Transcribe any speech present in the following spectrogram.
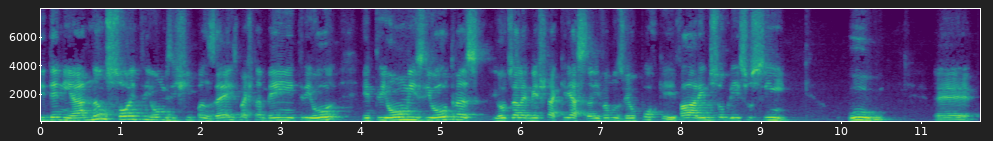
de DNA, não só entre homens e chimpanzés, mas também entre, o, entre homens e, outras, e outros elementos da criação, e vamos ver o porquê. Falaremos sobre isso sim. Hugo, é,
